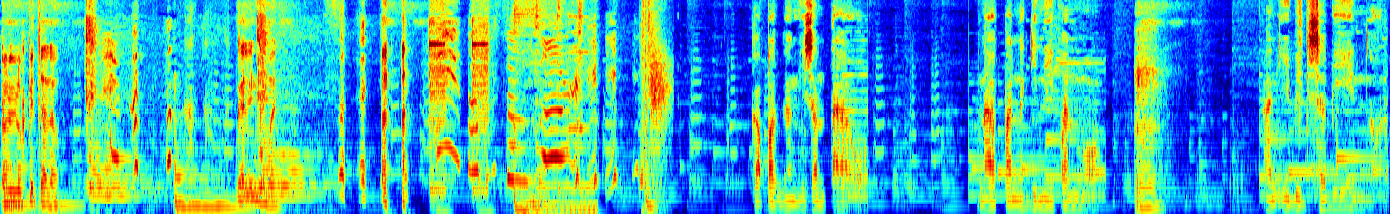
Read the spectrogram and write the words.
Ang lupit ano? Galing naman. kapag ang isang tao napanaginipan mo, Mm. ang ibig sabihin nun,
